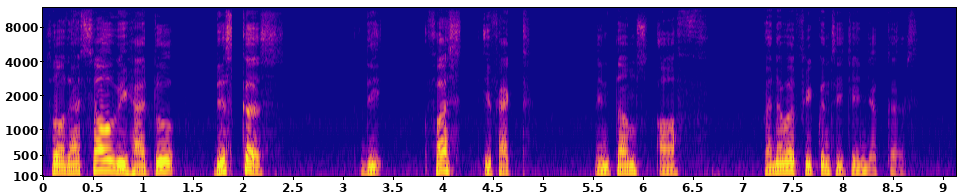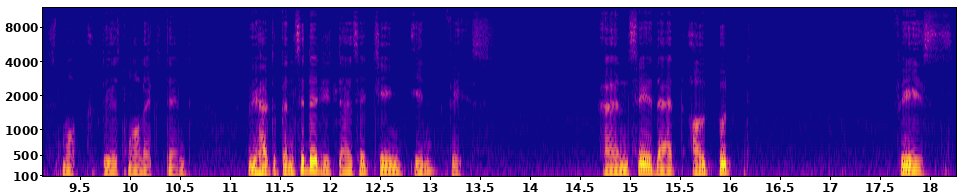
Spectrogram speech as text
So, that is how we had to discuss the first effect in terms of whenever frequency change occurs small to a small extent we have to consider it as a change in phase and say that output phase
